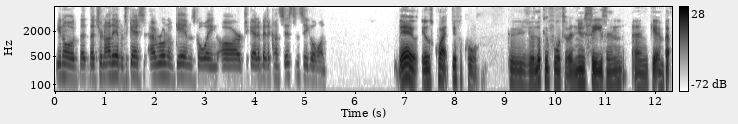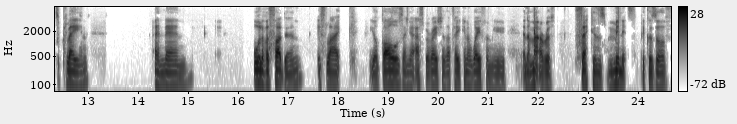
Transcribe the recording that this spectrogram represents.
you know, that, that you're not able to get a run of games going or to get a bit of consistency going. Yeah, it was quite difficult because you're looking forward to a new season and getting back to playing, and then all of a sudden, it's like your goals and your aspirations are taken away from you in a matter of seconds, minutes because of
